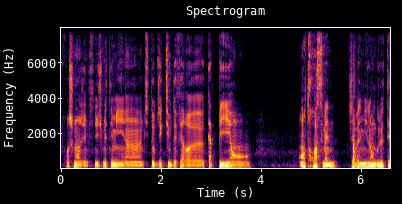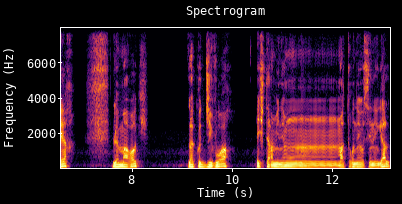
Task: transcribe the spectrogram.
Franchement, je m'étais mis un petit objectif de faire euh, quatre pays en, en trois semaines. J'avais mis l'Angleterre, le Maroc, la Côte d'Ivoire et je terminais mon, ma tournée au Sénégal.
